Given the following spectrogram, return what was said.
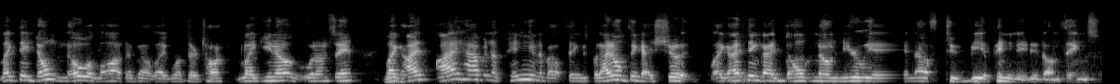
like they don't know a lot about like what they're talking. Like you know what I'm saying? Like I I have an opinion about things, but I don't think I should. Like I think I don't know nearly enough to be opinionated on things.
